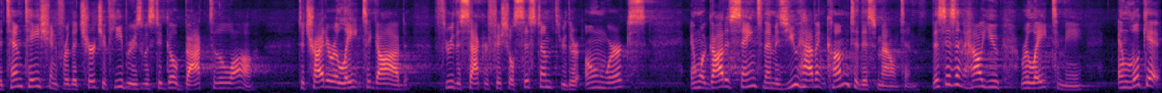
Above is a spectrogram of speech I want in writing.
The temptation for the church of Hebrews was to go back to the law, to try to relate to God through the sacrificial system, through their own works. And what God is saying to them is, You haven't come to this mountain. This isn't how you relate to me. And look at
